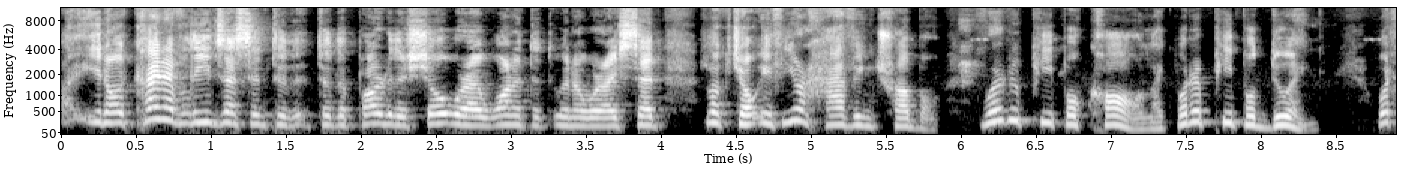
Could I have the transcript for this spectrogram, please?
uh, you know, it kind of leads us into the to the part of the show where I wanted to, you know, where I said, look, Joe, if you're having trouble, where do people call? Like, what are people doing? What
